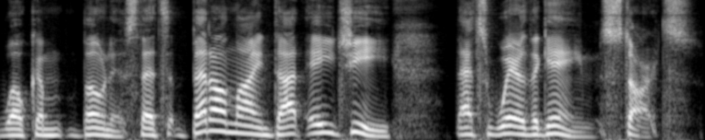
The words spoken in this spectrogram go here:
welcome bonus. That's betonline.ag. That's where the game starts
